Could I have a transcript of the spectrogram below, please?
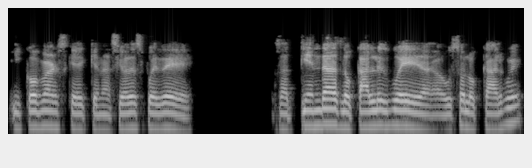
e-commerce que, que nació después de, o sea, tiendas locales, güey, a uso local, güey,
